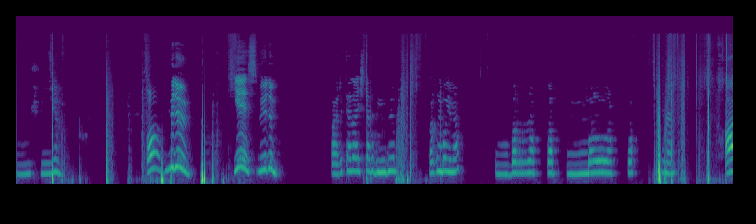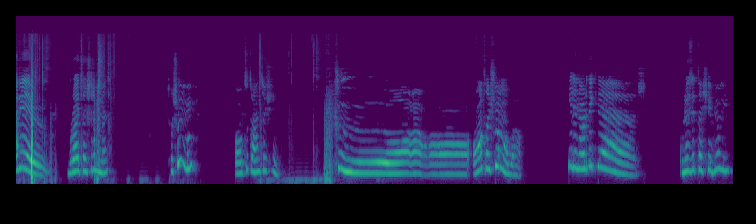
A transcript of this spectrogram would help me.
Güçlüyüm. Aa büyüdüm. Yes büyüdüm. Arkadaşlar büyüdüm. Bakın boyuma. Hemen. Abi. Burayı taşırım ben. Taşır mı? 6 tane taşırım. Aa taşıyorum Allah'a. Gelin ördekler. Klozet taşıyabiliyor muyum?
